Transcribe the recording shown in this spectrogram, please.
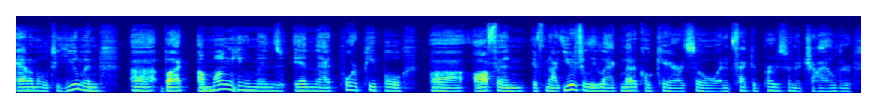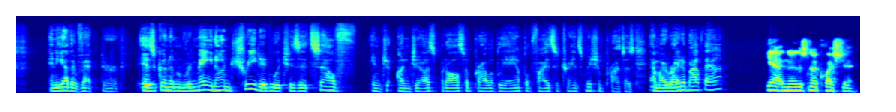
animal to human, uh, but among humans in that poor people uh, often, if not usually, lack medical care. So an infected person, a child, or any other vector is going to remain untreated, which is itself unjust, but also probably amplifies the transmission process. Am I right about that? Yeah, no, there's no question.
